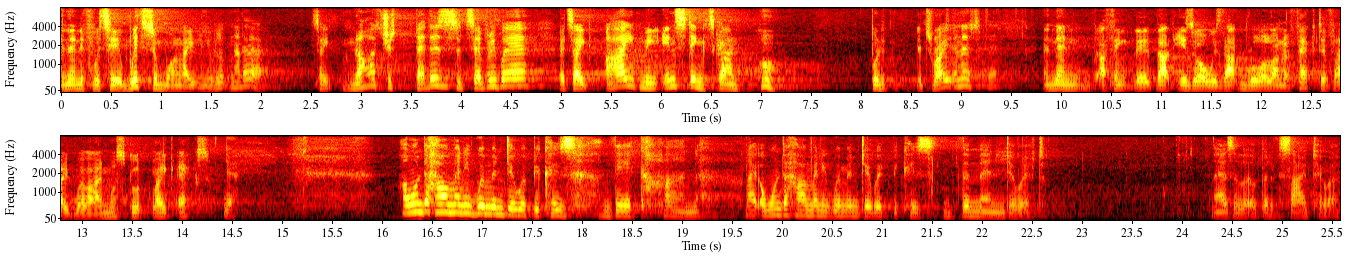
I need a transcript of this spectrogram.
And then if we say with someone, like, you're looking at her? It's like, no, it's just feathers, it's everywhere. It's like, I, me instincts gone, oh. But it's right, isn't it? And then I think that that is always that roll on effect of like, well, I must look like X. Yeah. I wonder how many women do it because they can. Like, I wonder how many women do it because the men do it. There's a little bit of a side to it.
